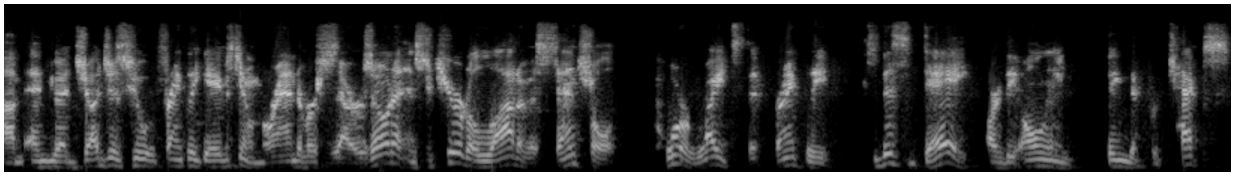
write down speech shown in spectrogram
Um, and you had judges who frankly gave us, you know, Miranda versus Arizona and secured a lot of essential core rights that, frankly, to this day are the only thing that protects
